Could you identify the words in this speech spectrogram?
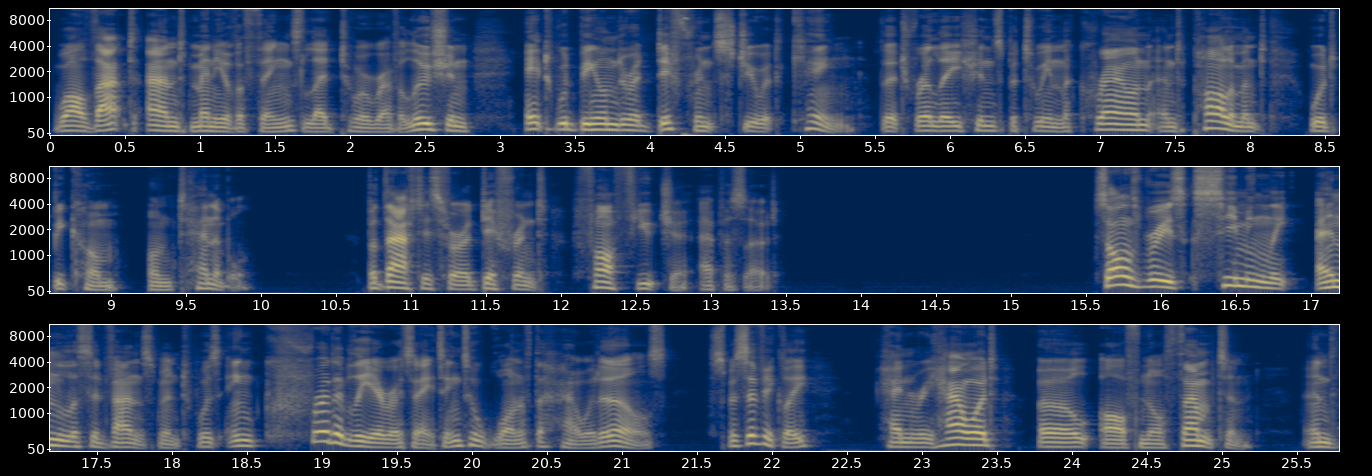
While that and many other things led to a revolution, it would be under a different Stuart king that relations between the Crown and Parliament would become untenable. But that is for a different, far future episode. Salisbury's seemingly endless advancement was incredibly irritating to one of the Howard Earls, specifically Henry Howard, Earl of Northampton, and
